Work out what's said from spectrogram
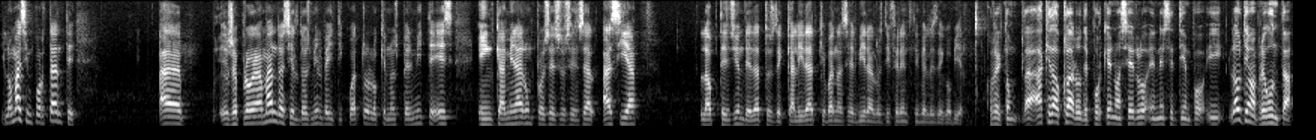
y lo más importante, reprogramando hacia el 2024 lo que nos permite es encaminar un proceso censal hacia la obtención de datos de calidad que van a servir a los diferentes niveles de gobierno. Correcto. Ha quedado claro de por qué no hacerlo en ese tiempo. Y la última pregunta.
